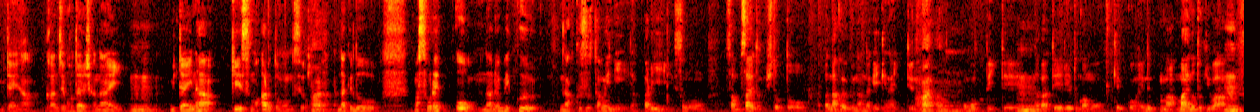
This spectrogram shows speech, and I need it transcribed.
みたいな感じで答えるしかないうん。みたいなケースもあると思うんですよ、はい。だけど、まあ、それをなるべくなくすためにやっぱりそのサブサイトの人とやっぱ仲良くなんなきゃいけないっていうのはいははい。思っていて、うん。だから定例とかも結構、N まあ、前の時は、うん。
